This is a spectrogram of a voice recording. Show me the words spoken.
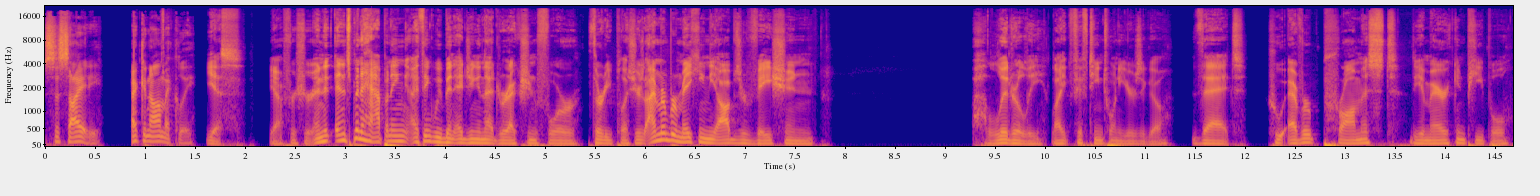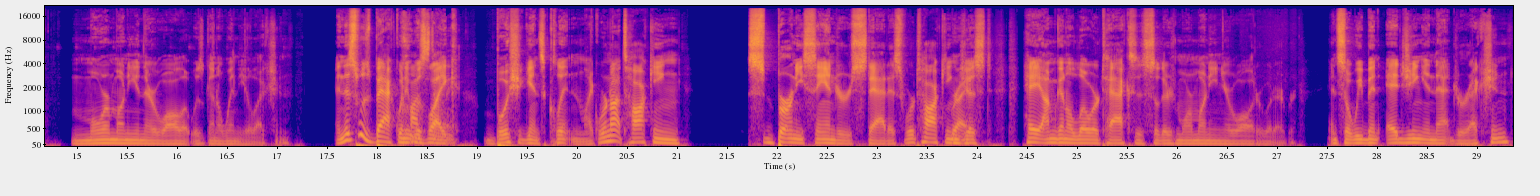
society economically. Yes. Yeah, for sure. And, it, and it's been happening. I think we've been edging in that direction for 30 plus years. I remember making the observation literally like 15, 20 years ago that whoever promised the American people more money in their wallet was going to win the election. And this was back when it was like Bush against Clinton. Like, we're not talking Bernie Sanders status. We're talking Right. just, hey, I'm going to lower taxes so there's more money in your wallet or whatever. And so we've been edging in that direction.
